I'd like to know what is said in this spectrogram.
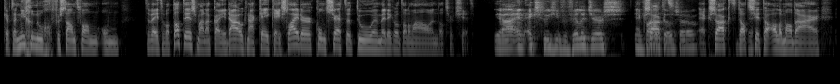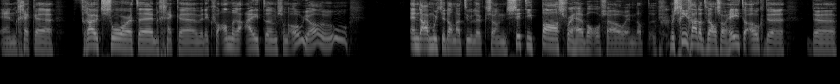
Ik heb daar niet genoeg verstand van om te weten wat dat is. Maar dan kan je daar ook naar KK Slider concerten toe en weet ik wat allemaal en dat soort shit. Ja, en exclusieve villagers. Exact. Exact. Of zo. Exact, dat Ja. zit er allemaal daar. En gekke fruitsoorten en gekke, weet ik veel, andere items. Van, oh ja, oeh. En daar moet je dan natuurlijk zo'n City Pass voor hebben of zo. En dat, misschien gaat het wel zo heten ook, de, de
